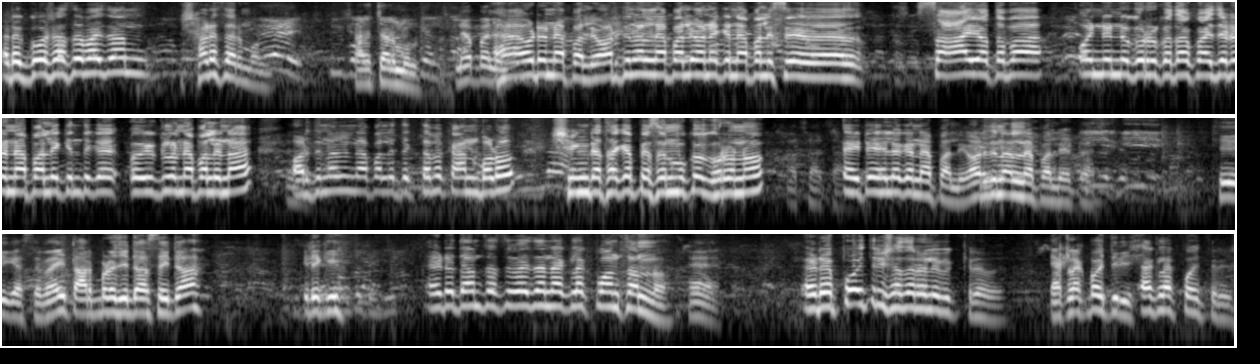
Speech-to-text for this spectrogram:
এটা গোশ আছে ভাইজান সাড়ে চার মন। সাড়ে চার মন। নেপালি? হ্যাঁ ওটা নেপালি। অরিজিনাল নেপালি অনেকে নেপালি সে- চাই অথবা অন্যান্য গরুর কথা কয় যে এটা নেপালি কিন্তু ওইগুলো নেপালি না। অরিজিনালি নেপালি দেখতে হবে কান বড় শিংটা থাকে পেছন মুখে ঘোরানো। এইটাই হলো নেপালি অরিজিনাল নেপালি এটা। ঠিক আছে ভাই তারপরে যেটা আছে এটা? এটা কি? এটা দাম চাচ্ছে ভাইজান এক লাখ পঞ্চান্ন। হ্যাঁ। এটা পঁয়ত্রিশ হাজার হলে বিক্রি হবে। এক লাখ পঁয়ত্রিশ? এক লাখ পঁয়ত্রিশ।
